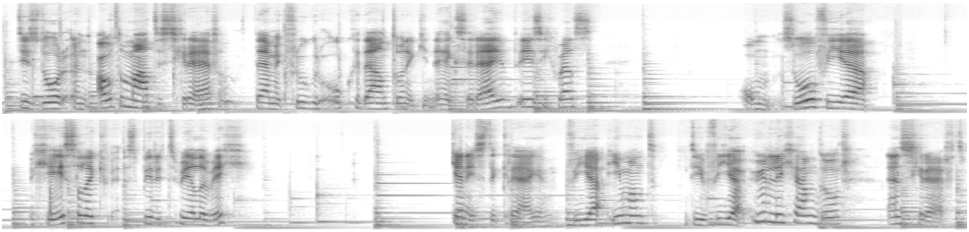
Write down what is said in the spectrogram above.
Het is door een automatisch schrijven, dat heb ik vroeger ook gedaan toen ik in de hekserijen bezig was, om zo via geestelijk spirituele weg kennis te krijgen via iemand die via uw lichaam door en schrijft.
